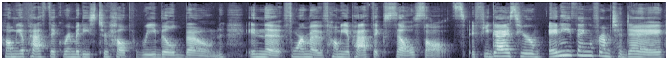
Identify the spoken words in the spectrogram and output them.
homeopathic remedies to help rebuild bone in the form of homeopathic cell salts. If you guys hear anything from today,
